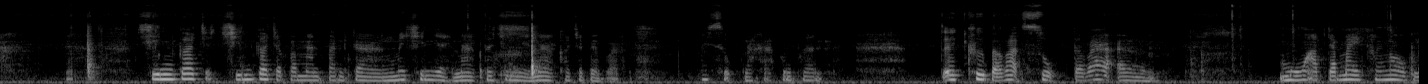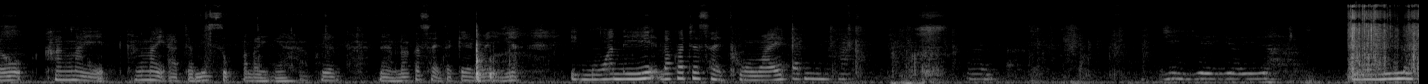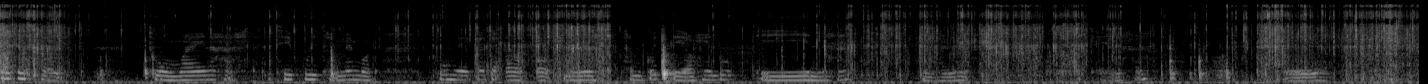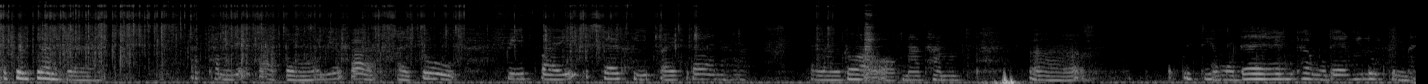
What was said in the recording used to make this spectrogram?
ชิ้นก็จะชิ้นก็จะประมาณปานกลาง ไม่ชิ้นใหญ่มากถ้าชิ้นใหญ่มากเขาจะแบบว่าไม่สุกนะคะ เพื่อนๆเอ่อคือแบบว่าสุกแต่ว่าเออ หมูอาจจะไหม้ข้างนอกแล้วข้างในข้างในอาจจะไม่สุกอะไรเงี้ยค่ะ เพื่อนเนี่ยแล้วก็ใส่ตะแกรงไว้อย่างเงี้ย อีกหมูอันนี้แล้วก็จะใส่ถุงไว้แป๊บนึงค่ะเออเย่เย่เย่เย่อันนี้เราก็จะใส่ถุงไว้นะคะ ที่ปุ้ยทำไม่หมดพรุ่งนี้ก็จะเอาออกมาทำก๋วยเตี๋ยวให้ลูกกินนะคะอย่างนี้โอเคนะคะเออ ถ้าเพื่อนๆจะถ้าทำเยอะก็แบ่งไว้เยอะก็ใส่ตู้ฟรีดไว้แช่ฟรีดไว้ก็ได้นะคะแต่หลังก็เอาออกมาทำก๋วยเตี๋ยวหมูแดงข้าวหมูแดงให้ลูกกินใหม่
